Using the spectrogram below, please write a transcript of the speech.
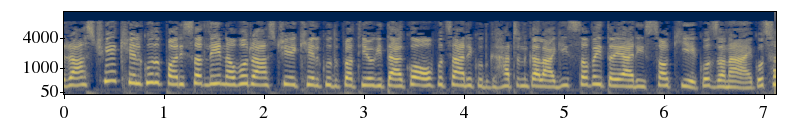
राष्ट्रिय खेलकुद परिषदले नव राष्ट्रिय खेलकुद प्रतियोगिताको औपचारिक उद्घाटनका लागि सबै तयारी सकिएको जनाएको छ।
